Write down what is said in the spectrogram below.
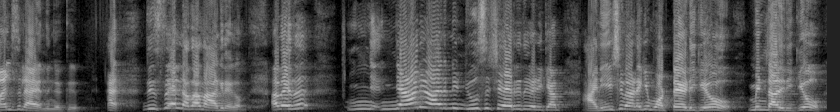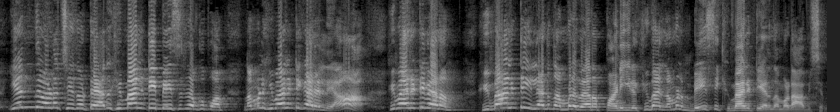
മനസ്സിലായോ നിങ്ങൾക്ക്? ദിസേലിന് അതാണ് ആഗ്രഹം. അതായത് ഞാനും ആരും ജ്യൂസ് ഷെയർ ചെയ്ത് കഴിക്കാം. അനീഷ് വേണമെങ്കിൽ മുട്ടയടിക്കോ മിണ്ടാതിരിക്കോ എന്ത് വേണോ ചെയ്തോട്ടെ അത് ഹ്യൂമാനിറ്റി ബേസിൽ നമുക്ക് പോകാം നമ്മൾ ഹ്യൂമാനിറ്റിക്കാരല്ലേ ആ ഹ്യൂമാനിറ്റി വേണം. ഹ്യൂമാനിറ്റി ഇല്ലാണ്ട് നമ്മൾ വേറെ പണിയില്ല. ഹ്യൂമാൻ നമ്മൾ ബേസിക് ഹ്യൂമാനിറ്റിയാണ് നമ്മുടെ ആവശ്യം.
